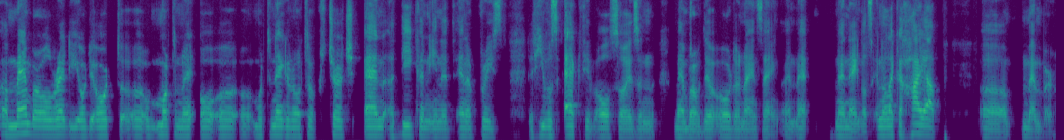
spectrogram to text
a member already of the Orto, uh, Montenegro, uh, Montenegrin Orthodox Church and a deacon in it and a priest that he was active also as a member of the order nine, nine angles and like a high up uh, member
